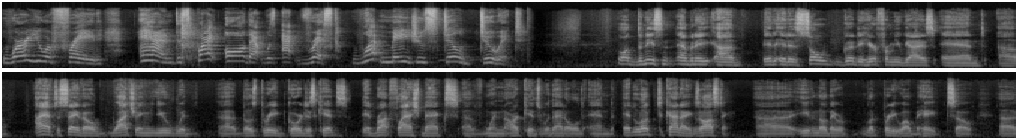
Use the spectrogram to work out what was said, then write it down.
Were you afraid? And despite all that was at risk, what made you still do it? Well, Denise and Ebony, uh, it, it is so good to hear from you guys. And uh, I have to say, though, watching you with uh, those three gorgeous kids, it brought flashbacks of when our kids were that old, and it looked kind of exhausting, uh, even though they were looked pretty well behaved. So uh,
